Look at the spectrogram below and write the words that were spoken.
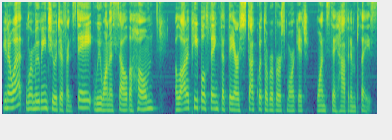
you know what? We're moving to a different state. We want to sell the home. A lot of people think that they are stuck with a reverse mortgage once they have it in place.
